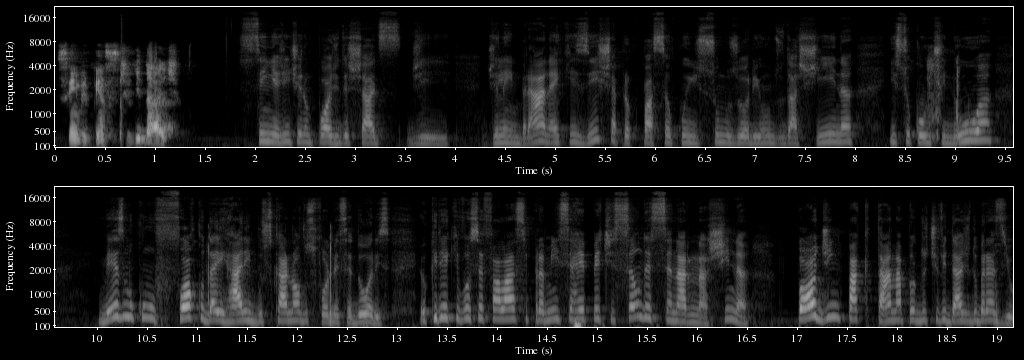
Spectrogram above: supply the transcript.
sempre pensando em atividade. Sim, a gente não pode deixar de, de lembrar né, que existe a preocupação com insumos oriundos da China, isso continua. Mesmo com o foco da Ihara em buscar novos fornecedores, eu queria que você falasse para mim se a repetição desse cenário na China pode impactar na produtividade do Brasil.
